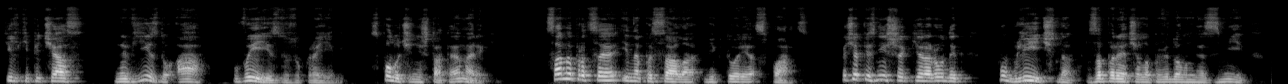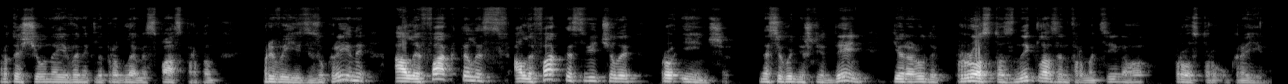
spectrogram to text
Тільки під час не в'їзду, а виїзду з України, Сполучені Штати Америки. Саме про це і написала Вікторія Спарц. Хоча пізніше Кіра Рудик публічно заперечила повідомлення ЗМІ про те, що у неї виникли проблеми з паспортом при виїзді з України, але факти, але факти свідчили про інше. На сьогоднішній день Кіра Рудик просто зникла з інформаційного простору України.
